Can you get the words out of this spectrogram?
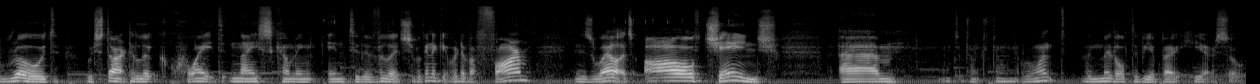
road would start to look quite nice coming into the village. So we're going to get rid of a farm as well. It's all change. Um, we want the middle to be about here. So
